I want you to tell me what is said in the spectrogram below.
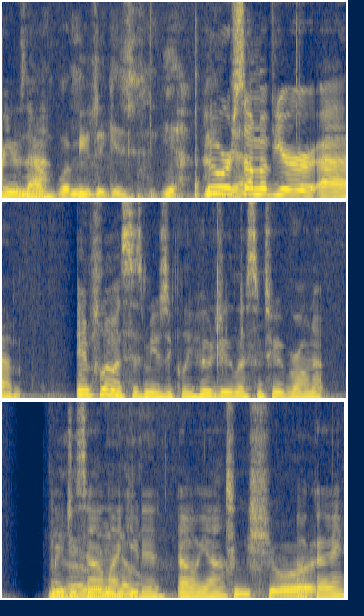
he you was know at? where music is. Yeah. Who are some of your uh, influences musically? Who'd you listen to growing up? Made You you sound already like you did. Oh yeah. Too short. Okay.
